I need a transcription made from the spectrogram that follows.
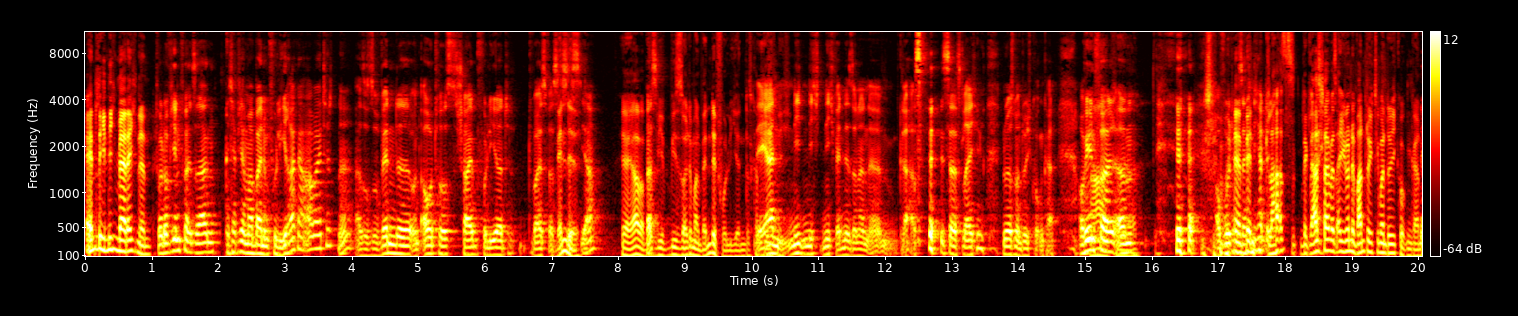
Endlich nicht mehr rechnen. Ich wollte auf jeden Fall sagen, ich habe ja mal bei einem Folierer gearbeitet, ne? Also so Wände und Autos, Scheiben foliert. Du weißt, was Wände? das ist, ja? Ja, ja, aber Was? wie, wie sollte man Wände folieren? Das kann Ja, ich nicht. nicht, nicht, nicht Wände, sondern ähm, Glas. ist ja das gleiche, nur dass man durchgucken kann. Auf jeden Ah, Fall, okay, ähm, obwohl tatsächlich hat, Glas, eine Glasscheibe ist eigentlich nur eine Wand, durch die man durchgucken kann.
